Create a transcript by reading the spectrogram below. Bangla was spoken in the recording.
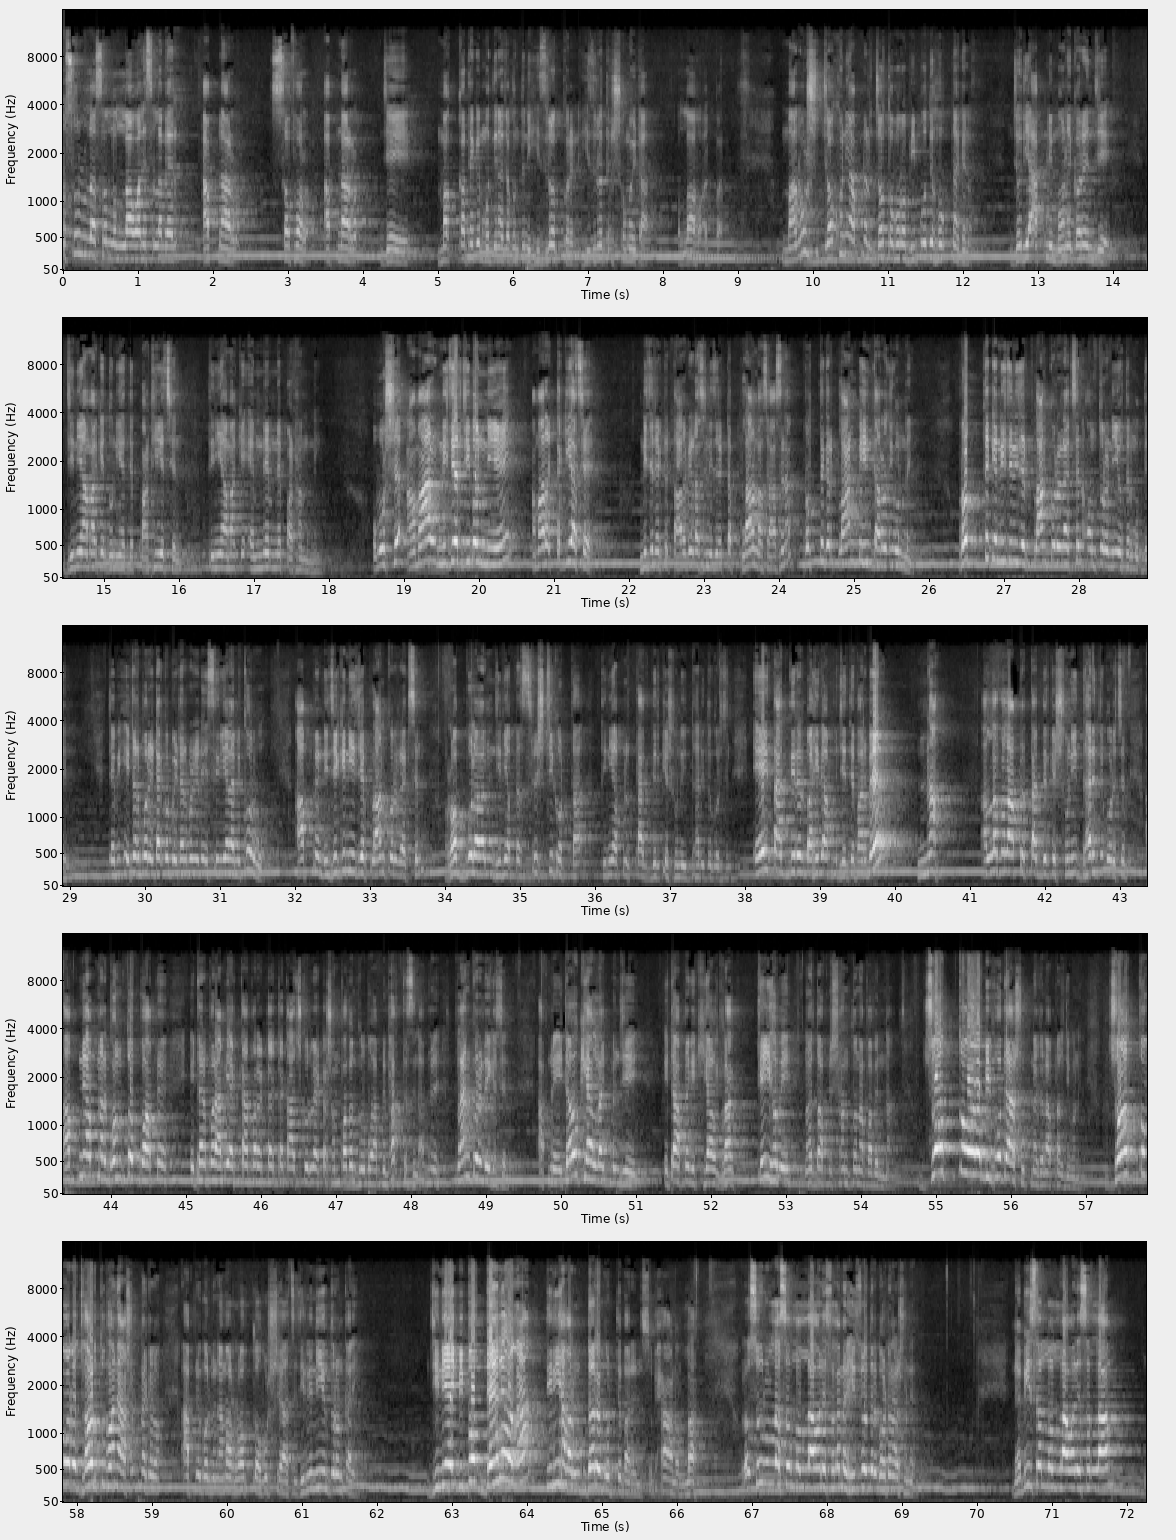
রসুল্লাহ সাল্লাহ আলি সাল্লামের আপনার সফর, আপনার যে মক্কা থেকে মদিনা যখন তিনি হিজরত করেন, হিজরতের সময়টা, আল্লাহ আকবার। মানুষ যখনই আপনার যত বড় বিপদে হোক না কেন, যদি আপনি মনে করেন যে যিনি আমাকে দুনিয়াতে পাঠিয়েছেন, তিনি আমাকে এমনি এমনি পাঠাননি, অবশ্যই আমার নিজের জীবন নিয়ে আমার একটা কি আছে? নিজের একটা টার্গেট আছে, নিজের একটা প্ল্যান আছে আছে না? প্রত্যেকের প্ল্যানবিহীন কারও জীবন নেই। প্রত্যেকে নিজে নিজের প্ল্যান করে রাখছেন অন্তর নিয়তের মধ্যে। যে আমি এটার পর এটা করব, এটার পর এটা সিরিয়াল আমি করব। আপনি নিজেকে নিয়ে যে প্ল্যান করে রাখছেন, রব্বুল আলমিন যিনি আপনার সৃষ্টিকর্তা, তিনি আপনার তাকদিরকে সুনির্ধারিত করেছেন। এই তাকদিরের বাহিরে আপনি যেতে পারবেন না। আল্লাহ তালা আপনার তাকদিরকে সুনির্ধারিত করেছেন। আপনি আপনার গন্তব্য, আপনি এটার পর আমি একটার পর একটা একটা কাজ করব, একটা সম্পাদন করব, আপনি ভাবতেছেন, আপনি প্ল্যান করে রেখেছেন। আপনি এটাও খেয়াল রাখবেন যে এটা আপনাকে খেয়াল রাখতেই হবে, নয়তো আপনি সান্ত্বনা পাবেন না। যত বড় বিপদে আসুক না কেন আপনার জীবনে, যত বড় ঝড় তুফানে আসুক না কেন, আপনি বলবেন, আমার রব তো অবশ্যই আছে, যিনি নিয়ন্ত্রণকারী। যিনি এই বিপদ দেনওয়ালা, তিনি আমার উদ্ধারও করতে পারেন। সুফহান আল্লাহ রসুল্লাহ সাল্লাহ সাল্লামের হিজরতের ঘটনা শুনেন। নবী সাল্লাহ সাল্লাম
